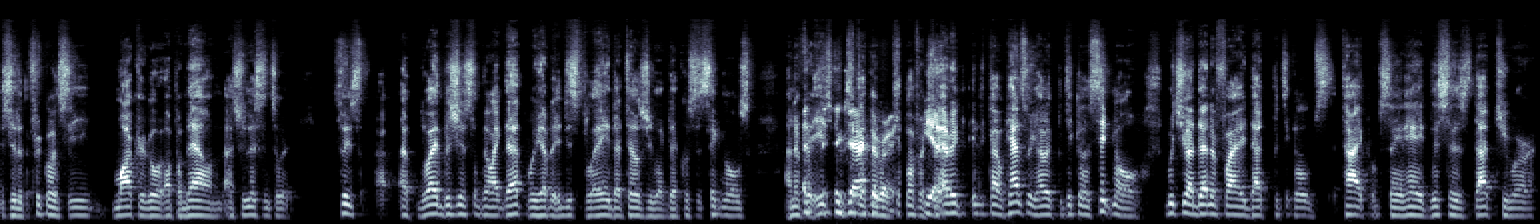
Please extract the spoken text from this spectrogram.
see the frequency marker going up and down as you listen to it. So it's, uh, do I envision something like that where you have a display that tells you like the acoustic signals and for each exactly right. Perfect. Yeah. Every kind of cancer, you have a particular signal which you identify that particular type of saying, hey, this is that tumor.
